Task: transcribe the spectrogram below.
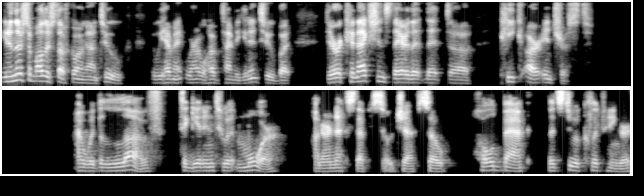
you know there's some other stuff going on too that we haven't we will have time to get into, but there are connections there that that uh, pique our interest. I would love to get into it more on our next episode, Jeff. So hold back. Let's do a cliffhanger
